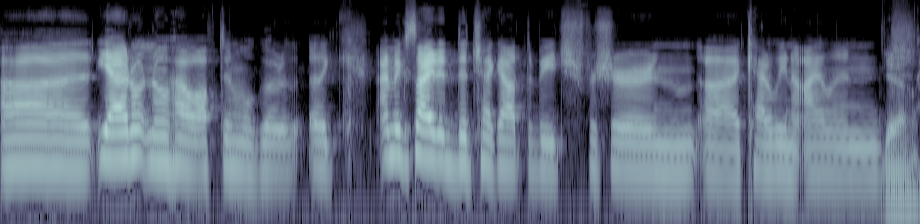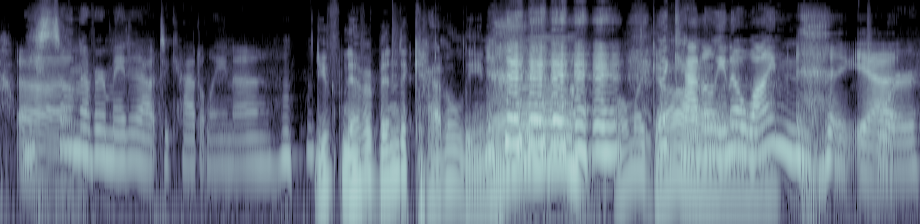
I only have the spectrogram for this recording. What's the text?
Uh, yeah, I don't know how often we'll go to. Like, I'm excited to check out the beach for sure, and uh, Catalina Island. Yeah. we still never made it out to catalina You've never been to Catalina? oh my god. the Catalina wine yeah, tour.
